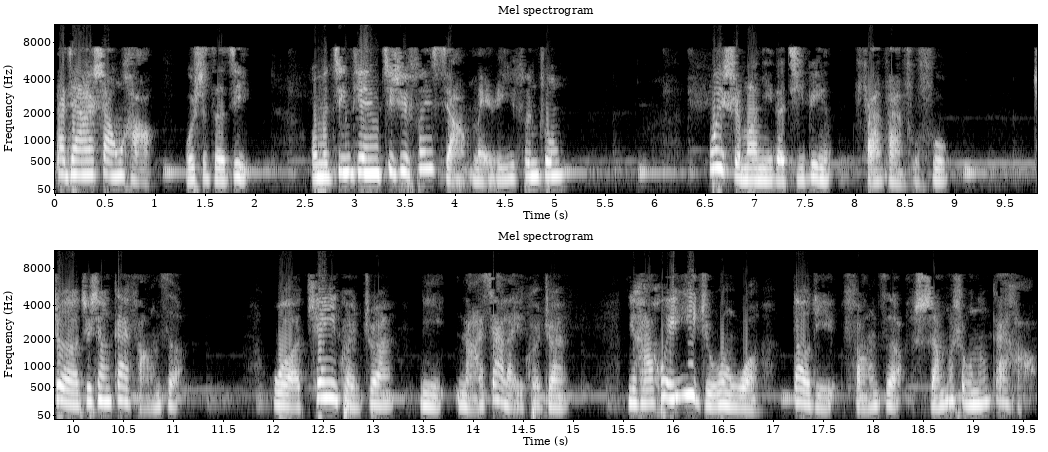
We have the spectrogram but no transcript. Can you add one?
大家上午好，我是泽记。我们今天继续分享每日一分钟。为什么你的疾病反反复复？这就像盖房子，我添一块砖，你拿下来一块砖，你还会一直问我，到底房子什么时候能盖好？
